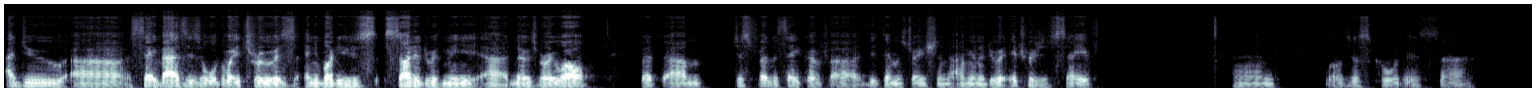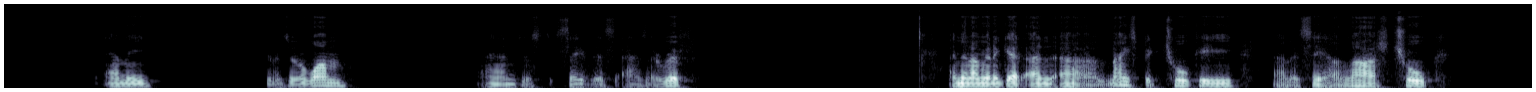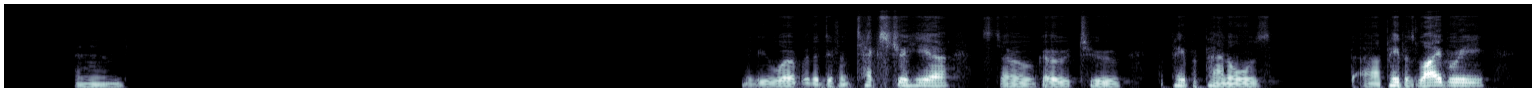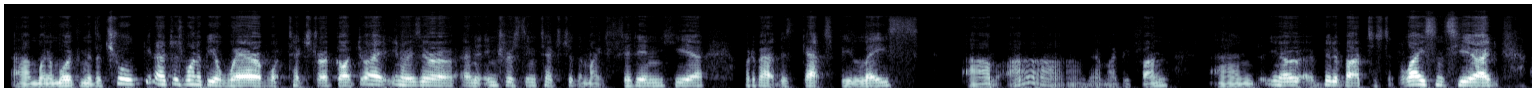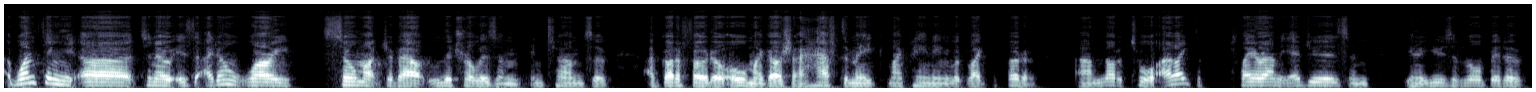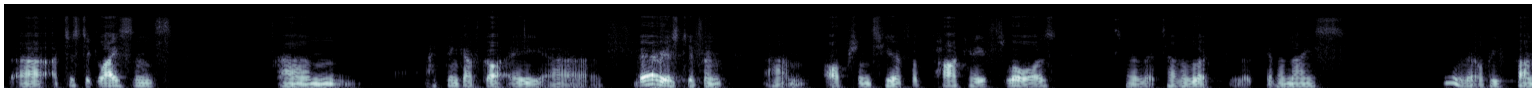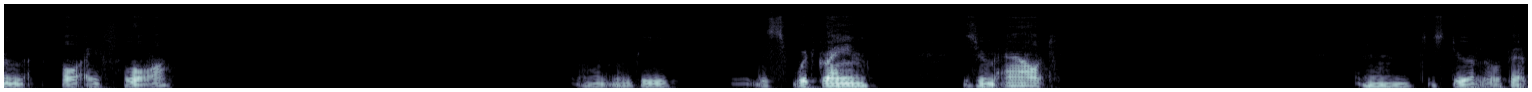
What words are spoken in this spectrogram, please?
I do uh, save as is all the way through, as anybody who's started with me uh, knows very well. But um, just for the sake of uh, the demonstration, I'm going to do an iterative save, and we'll just call this uh, ME001 and just save this as a riff. And then I'm going to get a, a nice big chalky, uh, let's say a large chalk, and maybe work with a different texture here. So go to the paper panels, uh, papers library, um, when I'm working with a chalk, you know, I just want to be aware of what texture I've got. Do I, you know, is there a, an interesting texture that might fit in here? What about this Gatsby lace? Um, ah, that might be fun. And, you know, a bit of artistic license here. I'd, one thing uh, to know is that I don't worry so much about literalism in terms of I've got a photo, oh my gosh, I have to make my painting look like the photo. Um, not at all. I like to play around the edges and you know, use a little bit of uh, artistic license. Um, I think I've got a uh, various different um, options here for parquet floors. So let's have a look. Let's get a nice, something that'll be fun for a floor. And maybe this wood grain, zoom out and just do a little bit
